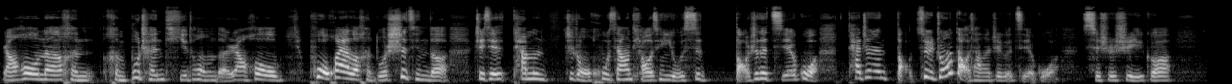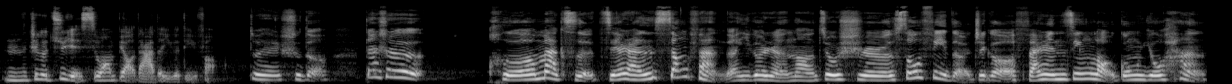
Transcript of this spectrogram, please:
然后呢，很很不成体统的，然后破坏了很多事情的这些，他们这种互相调情游戏导致的结果，它真正导最终导向的这个结果，其实是一个，嗯，这个剧也希望表达的一个地方。对，是的，但是。和 Max 截然相反的一个人呢，就是 Sophie 的这个烦人精老公尤汉。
